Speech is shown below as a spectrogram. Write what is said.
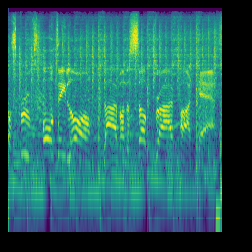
House grooves all day long, live on the Sub Drive podcast.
